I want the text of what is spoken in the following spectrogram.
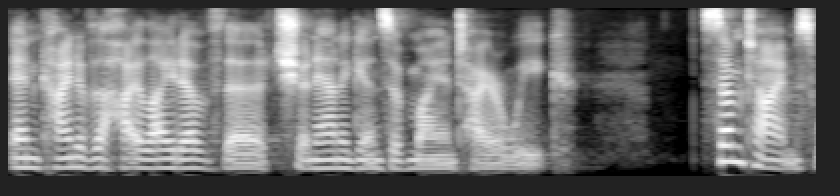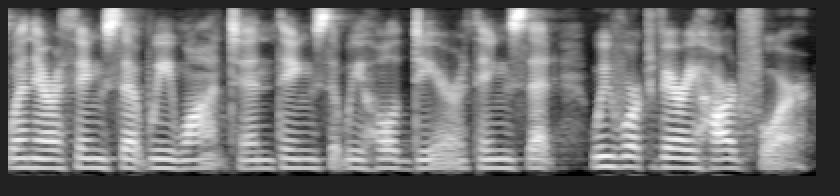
and kind of the highlight of the shenanigans of my entire week. Sometimes, when there are things that we want and things that we hold dear, things that we've worked very hard for,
